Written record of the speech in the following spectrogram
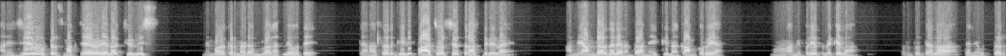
आणि जे वोटर्स मागच्या वेळेला चोवीस निंबाळकर मॅडमला घातले होते त्यांना तर गेली पाच वर्ष त्रास दिलेला आहे. आम्ही आमदार झाल्यानंतर आम्ही एकीनं काम करूया म्हणून आम्ही प्रयत्न केला परंतु त्याला त्यांनी उत्तर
